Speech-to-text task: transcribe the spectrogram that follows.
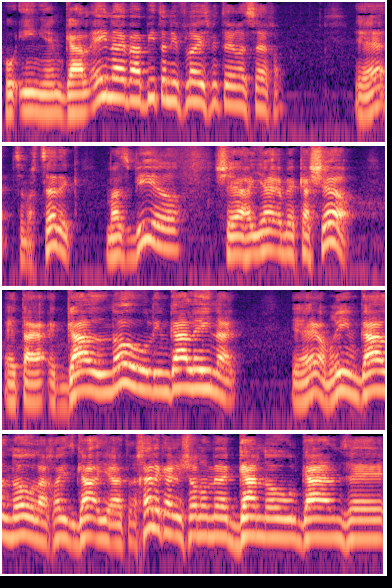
הוא עניין גל עיניי והביטו נפלויס מתרסך. צמח צדק מסביר שהיה מקשר את הגל נול עם גל עיניי. אומרים גל נול, החלק הראשון אומר גן נול, גן זה,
